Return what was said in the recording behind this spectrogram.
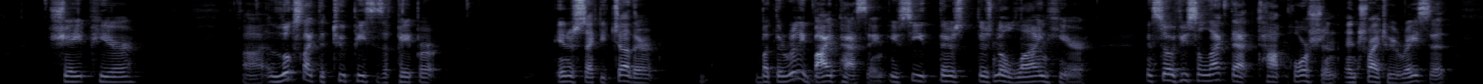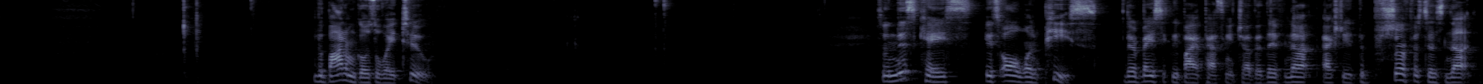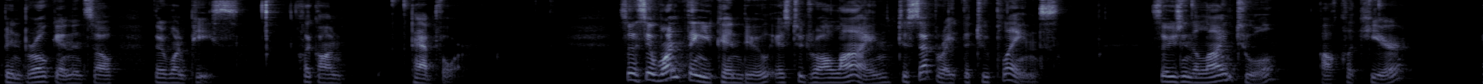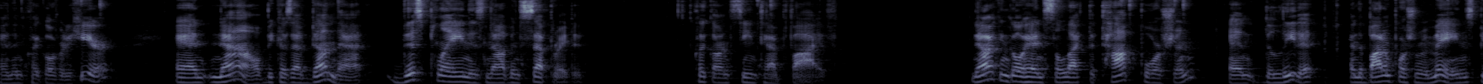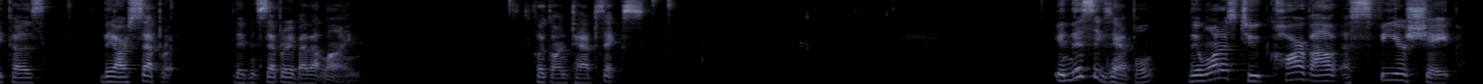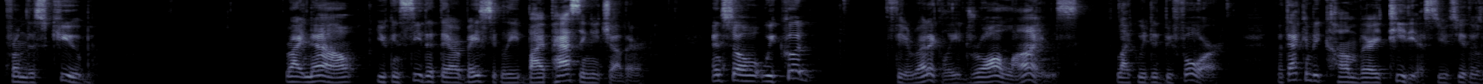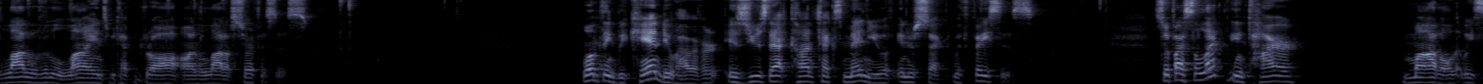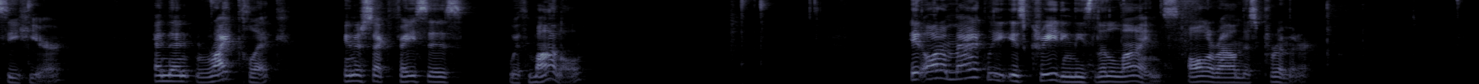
shape here. Uh, it looks like the two pieces of paper intersect each other, but they're really bypassing. You see there's, there's no line here. And so if you select that top portion and try to erase it, the bottom goes away too. So in this case, it's all one piece. They're basically bypassing each other. They've not actually, the surface has not been broken, and so they're one piece. Click on tab 4. So they say one thing you can do is to draw a line to separate the two planes. So using the line tool, I'll click here and then click over to here. And now, because I've done that, this plane has now been separated. Click on Scene tab 5. Now I can go ahead and select the top portion and delete it, and the bottom portion remains because they are separate. They've been separated by that line. Click on tab 6. In this example, they want us to carve out a sphere shape from this cube right now, you can see that they are basically bypassing each other. And so we could theoretically draw lines like we did before, but that can become very tedious. You see there's a lot of little lines we'd have to draw on a lot of surfaces. One thing we can do, however, is use that context menu of intersect with faces. So if I select the entire model that we see here, and then right click intersect faces with model, it automatically is creating these little lines all around this perimeter.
